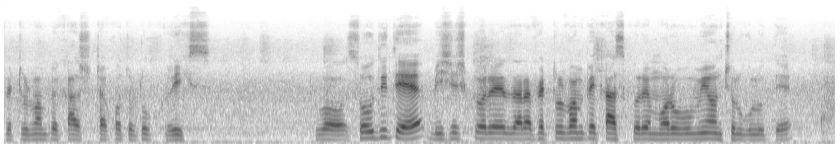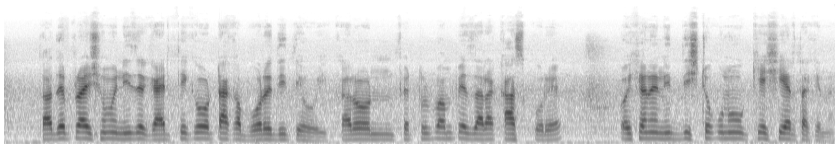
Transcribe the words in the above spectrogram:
পেট্রোল পাম্পের কাজটা কতটুকু রিস্ক তো সৌদিতে, বিশেষ করে যারা পেট্রোল পাম্পে কাজ করে মরুভূমি অঞ্চলগুলোতে, তাদের প্রায় সময় নিজের গাড়ি থেকেও টাকা ভরে দিতে হয়। কারণ পেট্রোল পাম্পে যারা কাজ করে, ওইখানে নির্দিষ্ট কোনো ক্যাশিয়ার থাকে না।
